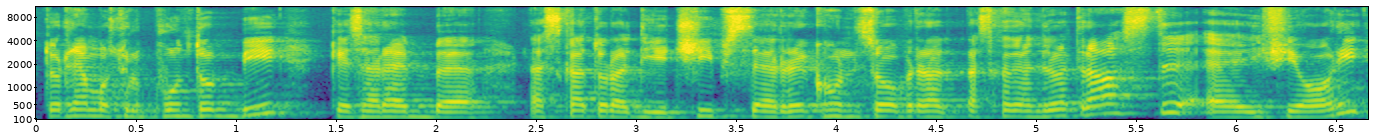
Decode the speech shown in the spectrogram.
Torniamo sul punto B che sarebbe la scatola di chipster con sopra la scatola della trust e i fiori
